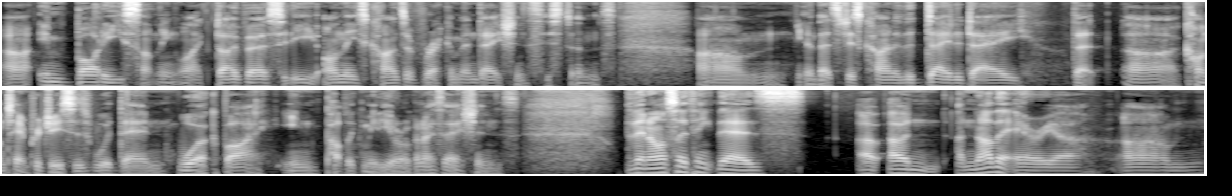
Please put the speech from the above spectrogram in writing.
uh, embody something like diversity on these kinds of recommendation systems? Um, you know, that's just kind of the day to day that uh, content producers would then work by in public media organizations. But then I also think there's a, an, another area um,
